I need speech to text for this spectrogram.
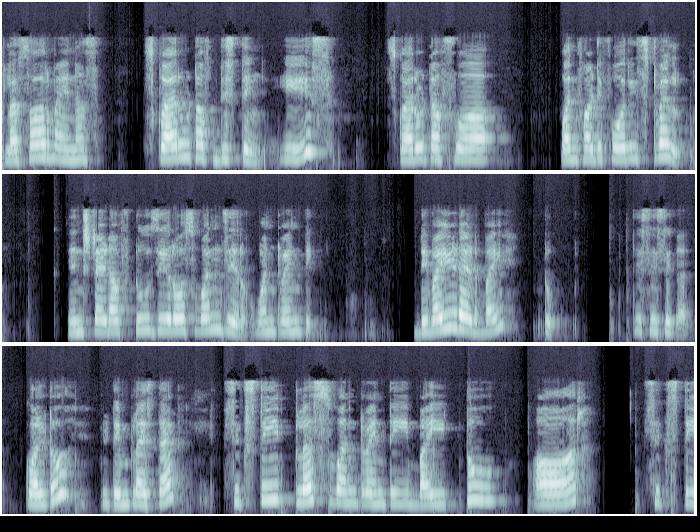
plus or minus. Square root of this thing is square root of uh, 144 is 12 instead of two zeros one zero 120 divided by 2 this is equal to it implies that 60 plus 120 by 2 or 60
